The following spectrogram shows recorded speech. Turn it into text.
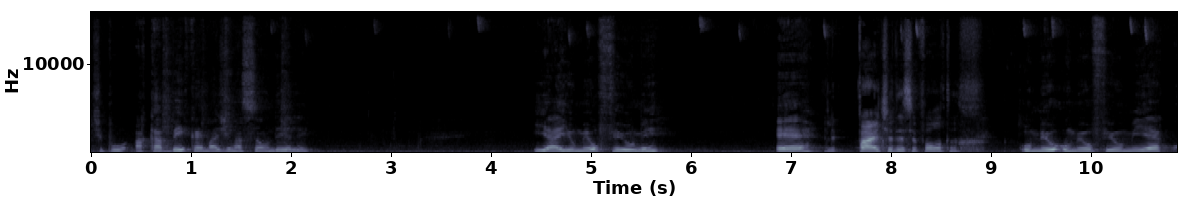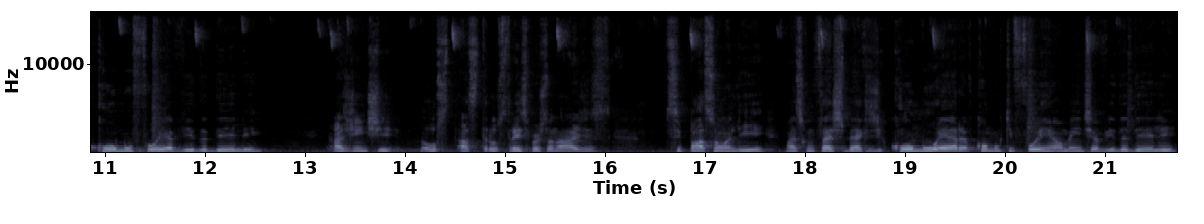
tipo, acabei com a imaginação dele. E aí o meu filme é Ele parte desse ponto? o meu, o meu filme é como foi a vida dele. A gente, os, as, os três personagens se passam ali, mas com flashbacks de como era, como que foi realmente a vida dele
